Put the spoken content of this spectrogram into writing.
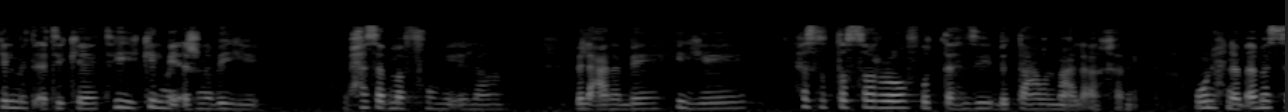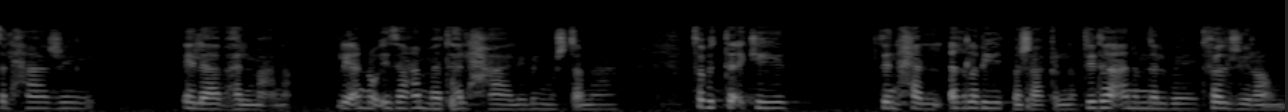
كلمة إتيكيت هي كلمة أجنبية وحسب مفهومي إلها. بالعربي هي حسن التصرف والتهذيب بالتعامل مع الآخرين. ونحن بأمس الحاجة إلى بهالمعنى لأنه إذا عمت هالحالة بالمجتمع فبالتأكيد تنحل أغلبية مشاكلنا ابتداء من البيت فالجيران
